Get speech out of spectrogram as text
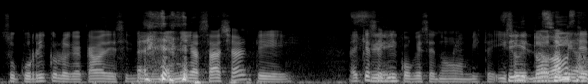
su currículo que acaba de decir mi, mi amiga Sasha, que hay que Sí. seguir con ese no, ¿viste? Y Sí, sobre todo a- de,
